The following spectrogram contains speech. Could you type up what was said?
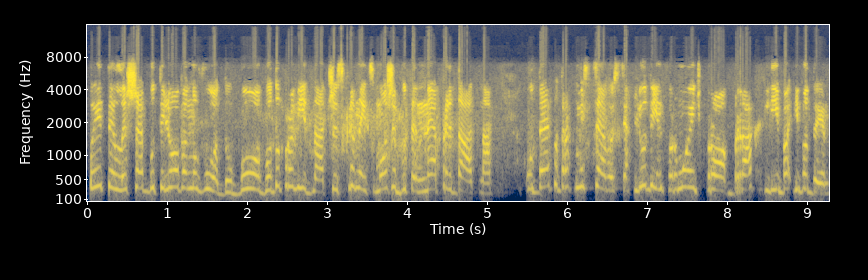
пити лише бутильовану воду, бо водопровідна чи з криниць може бути непридатна. У декотрих місцевостях люди інформують про брак хліба і води.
